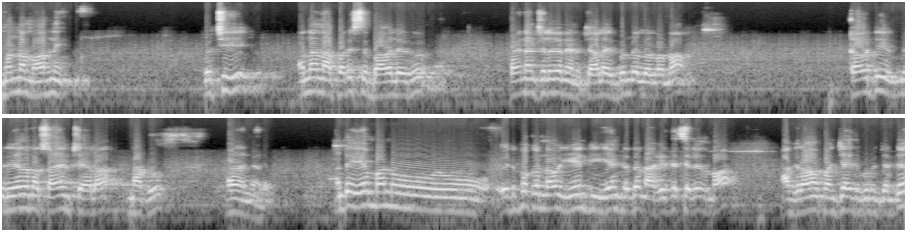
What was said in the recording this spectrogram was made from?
మొన్న మార్నింగ్ వచ్చి అన్న నా పరిస్థితి బాగలేదు. ఫైనాన్షియల్గా నేను చాలా ఇబ్బందులలో ఉన్నా. కాబట్టి మీరు ఏదైనా సాయం చేయాలా నాకు? అని అన్నాడు. అంటే ఏమ్మా నువ్వు ఎటుపక్కన్నావు? ఏంటి? ఏం కదా నాకైతే తెలియదుమా ఆ గ్రామ పంచాయతీ గురించి అంటే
